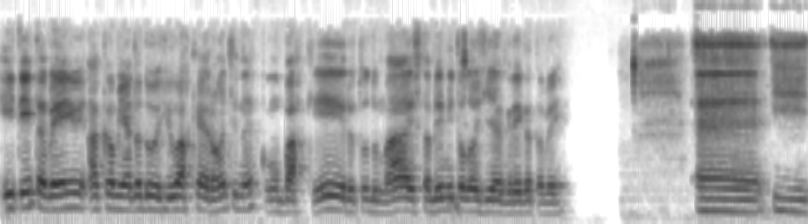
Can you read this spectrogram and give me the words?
E tem também a caminhada do rio Arqueronte, né? Com o barqueiro e tudo mais. Também mitologia grega também. É, e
